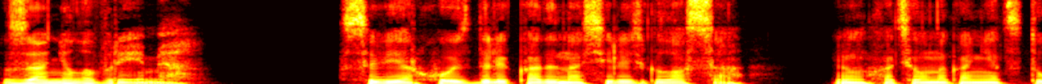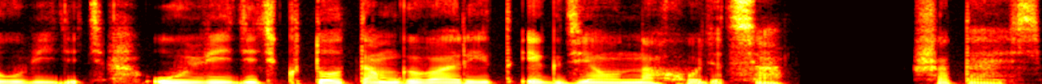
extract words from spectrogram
заняло время. Сверху издалека доносились голоса, и он хотел наконец-то увидеть, увидеть, кто там говорит и где он находится. Шатаясь,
